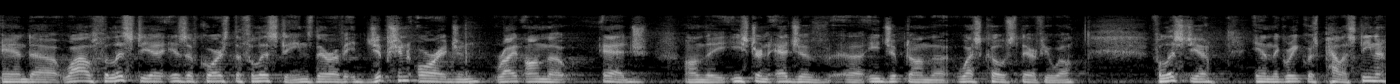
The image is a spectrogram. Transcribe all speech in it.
And uh, while Philistia is, of course, the Philistines, they're of Egyptian origin, right on the edge, on the eastern edge of uh, Egypt, on the west coast there, if you will. Philistia in the Greek was Palestina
